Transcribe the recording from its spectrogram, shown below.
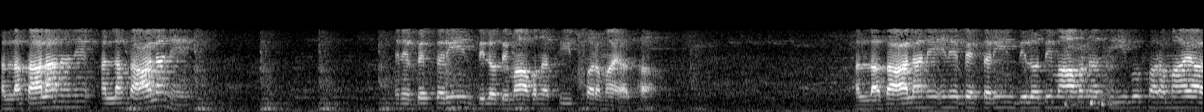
اللہ تعالیٰ نے اللہ تعالیٰ نے انہیں بہترین دل و دماغ نصیب فرمایا تھا۔ اللہ تعالی نے انہیں بہترین دل و دماغ نصیب فرمایا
